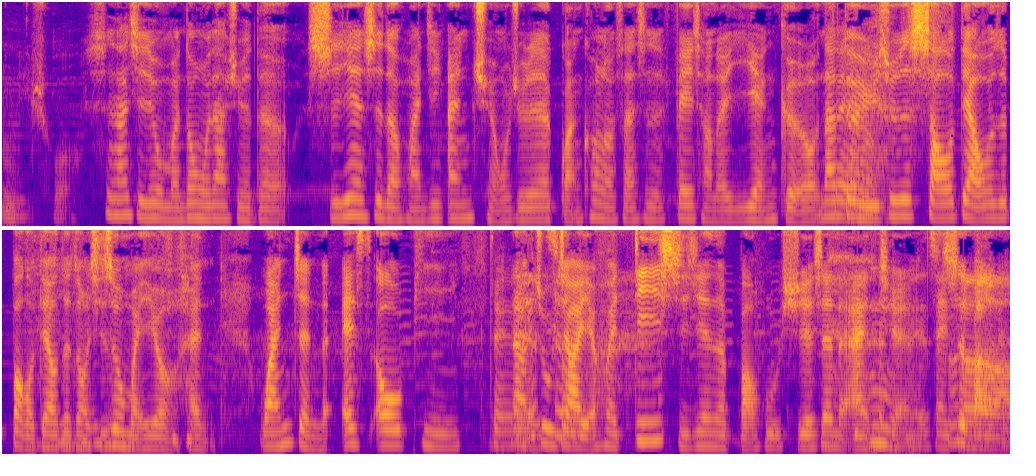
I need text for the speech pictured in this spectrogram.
没错，是那其实我们东吴大学的实验室的环境安全，我觉得管控的算是非常的严格哦。那对于就是烧掉或是爆掉这种，其实我们也有很完整的 SOP。对，那助教也会第一时间的保护学生的安全，是吧？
